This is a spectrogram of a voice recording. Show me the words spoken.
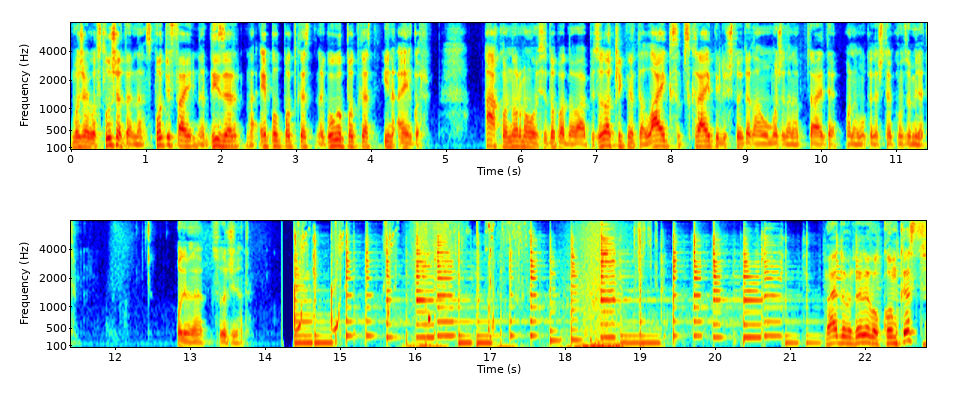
може да го слушате на Spotify, на Deezer, на Apple Podcast, на Google Podcast и на Anchor. Ако нормално ви се допадна оваа епизода, кликнете лайк, subscribe или што и да таму може да направите онаму каде што ја конзумирате. Одиме на содржината. Маја, добро дојде во Комкаст.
